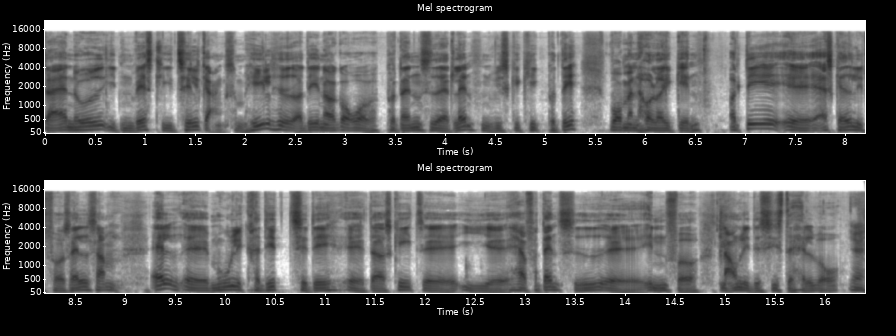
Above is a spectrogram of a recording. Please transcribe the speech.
der er noget i den vestlige tilgang som helhed, og det er nok over på den anden side af Atlanten, vi skal kigge på det, hvor man holder igen. Og det øh, er skadeligt for os alle sammen. Al øh, mulig kredit til det, øh, der er sket øh, i øh, her fra dansk side øh, inden for navnlig det sidste halve år. Ja.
